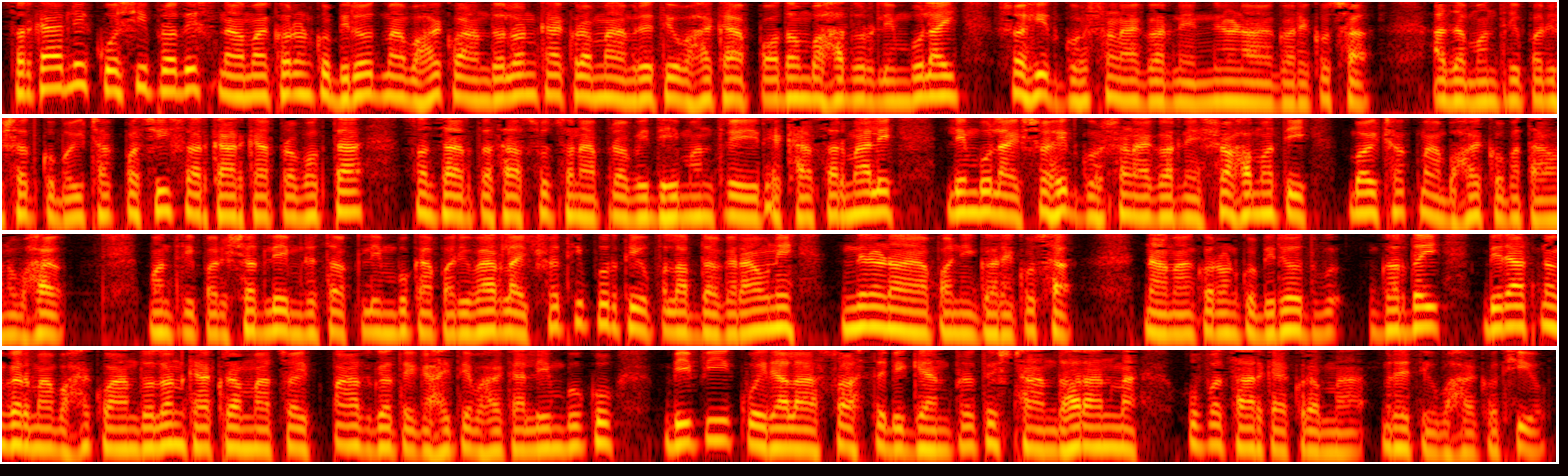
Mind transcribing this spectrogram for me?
सरकारले कोशी प्रदेश नामाकरणको विरोधमा भएको आन्दोलनका क्रममा मृत्यु भएका पदम बहादुर लिम्बुलाई शहीद घोषणा गर्ने निर्णय गरेको छ। आज मन्त्री परिषदको बैठकपछि सरकारका प्रवक्ता संचार तथा सूचना प्रविधि मन्त्री रेखा शर्माले लिम्बुलाई शहीद घोषणा गर्ने सहमति बैठकमा भएको बताउनुभयो। मन्त्री परिषदले मृतक लिम्बुका परिवारलाई क्षतिपूर्ति उपलब्ध गराउने निर्णय पनि गरेको छ। नामाकरणको विरोध गर्दै विराटनगरमा भएको आन्दोलनका क्रममा चैत पाँच गते घाइते भएका लिम्बुको बीपी कोइराला स्वास्थ्य विज्ञान प्रतिष्ठान धरानमा उपचारका क्रममा मृत्यु भएको थियो।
